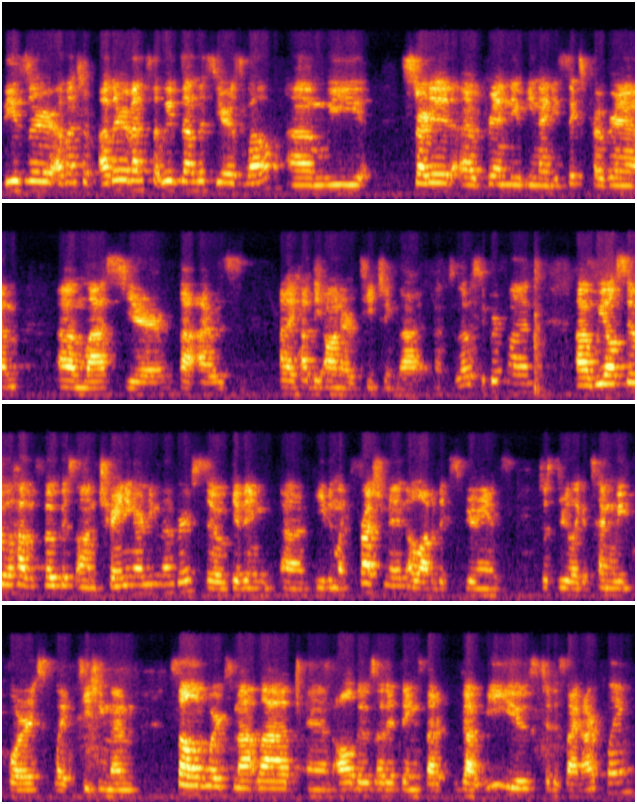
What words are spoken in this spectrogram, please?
these are a bunch of other events that we've done this year as well. Um, we started a brand new E96 program um, last year that I was I had the honor of teaching that, so that was super fun. Uh, we also have a focus on training our new members, so giving um, even like freshmen a lot of experience just through like a 10 week course, like teaching them SolidWorks, MATLAB, and all those other things that, that we use to design our plane.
